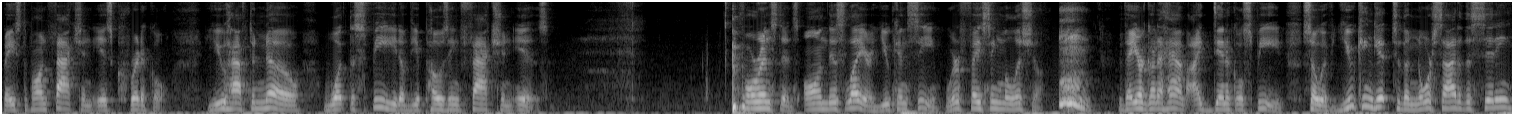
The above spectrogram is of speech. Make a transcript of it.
based upon faction is critical. You have to know what the speed of the opposing faction is. For instance, on this layer, you can see we're facing militia. they are going to have identical speed. So if you can get to the north side of the city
